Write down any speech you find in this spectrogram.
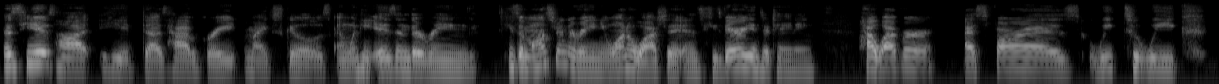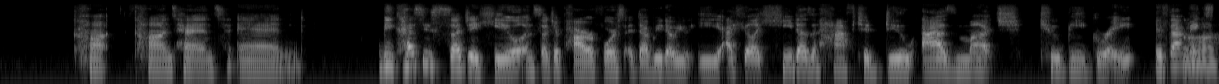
Because he is hot. He does have great mic skills. And when he is in the ring, he's a monster in the ring and you want to watch it. And he's very entertaining. However, as far as week to week content and because he's such a heel and such a power force at WWE, I feel like he doesn't have to do as much to be great. If that makes Uh-huh.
